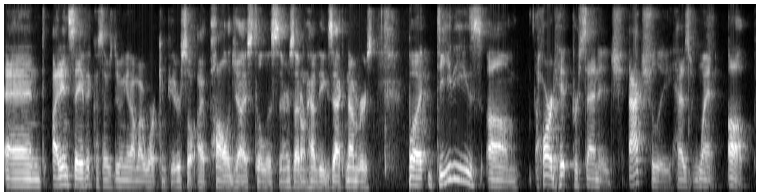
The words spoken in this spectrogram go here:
And I didn't save it because I was doing it on my work computer, so I apologize to listeners. I don't have the exact numbers, but Didi's um, hard hit percentage actually has went up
